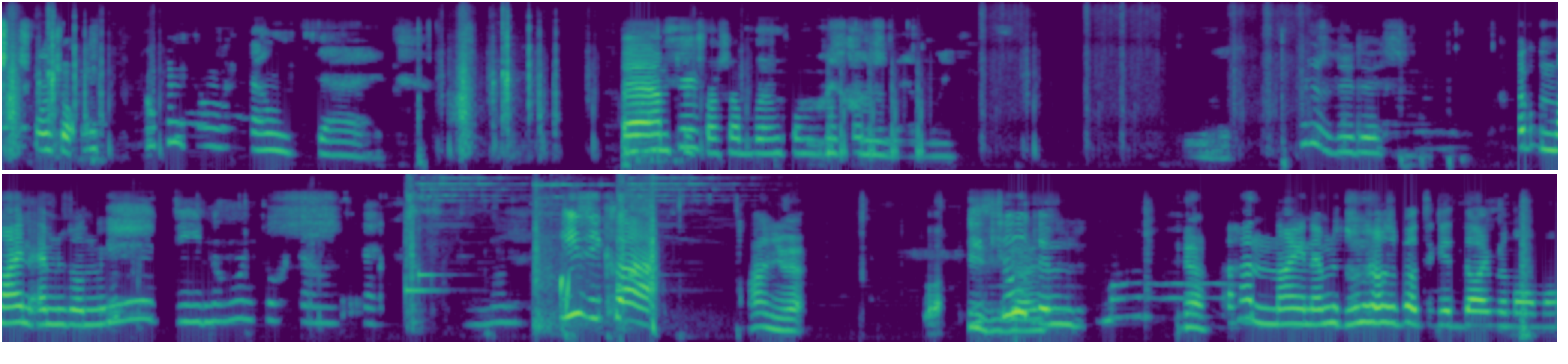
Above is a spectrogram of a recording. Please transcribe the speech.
Just one shot. Um, too far subbing from this. Just do this. I've got nine M's on me. Easy clap. I knew it. What, You Easy, killed guys. him. Yeah. I had nine M's when I was about to get diamond armor.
